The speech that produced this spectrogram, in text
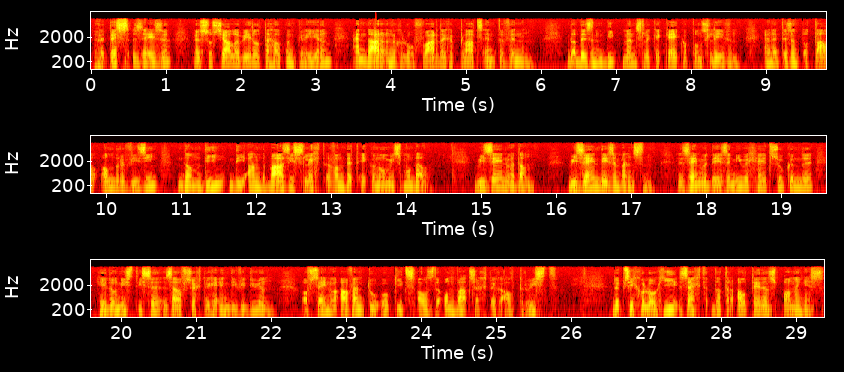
Het is, zei ze, een sociale wereld te helpen creëren en daar een geloofwaardige plaats in te vinden. Dat is een diep menselijke kijk op ons leven, en het is een totaal andere visie dan die die aan de basis ligt van dit economisch model. Wie zijn we dan? Wie zijn deze mensen? Zijn we deze nieuwigheid zoekende, hedonistische, zelfzuchtige individuen? Of zijn we af en toe ook iets als de onbaatzuchtige altruïst? De psychologie zegt dat er altijd een spanning is,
